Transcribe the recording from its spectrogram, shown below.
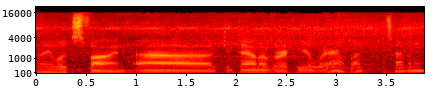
Everything looks fine. Uh, get down over here. Where? What? What's happening?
